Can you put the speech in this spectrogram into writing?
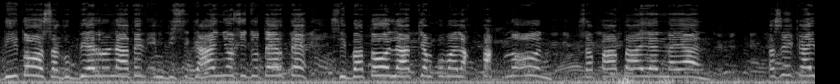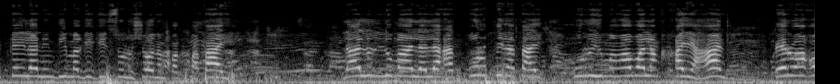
Dito sa gobyerno natin, imbestigahan nyo si Duterte, si Bato, lahat yung pumalakpak noon sa patayan na yan. Kasi kahit kailan hindi magiging solusyon ang pagpatay lalong lumalala at puro pinatay, puro yung mga walang kakayahan. Pero ako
